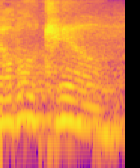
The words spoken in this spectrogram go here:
Double kill.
